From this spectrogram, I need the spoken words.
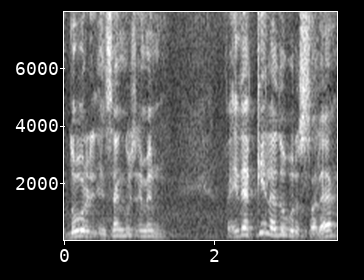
دبر الإنسان جزء منه. فإذا قيل دبر الصلاة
